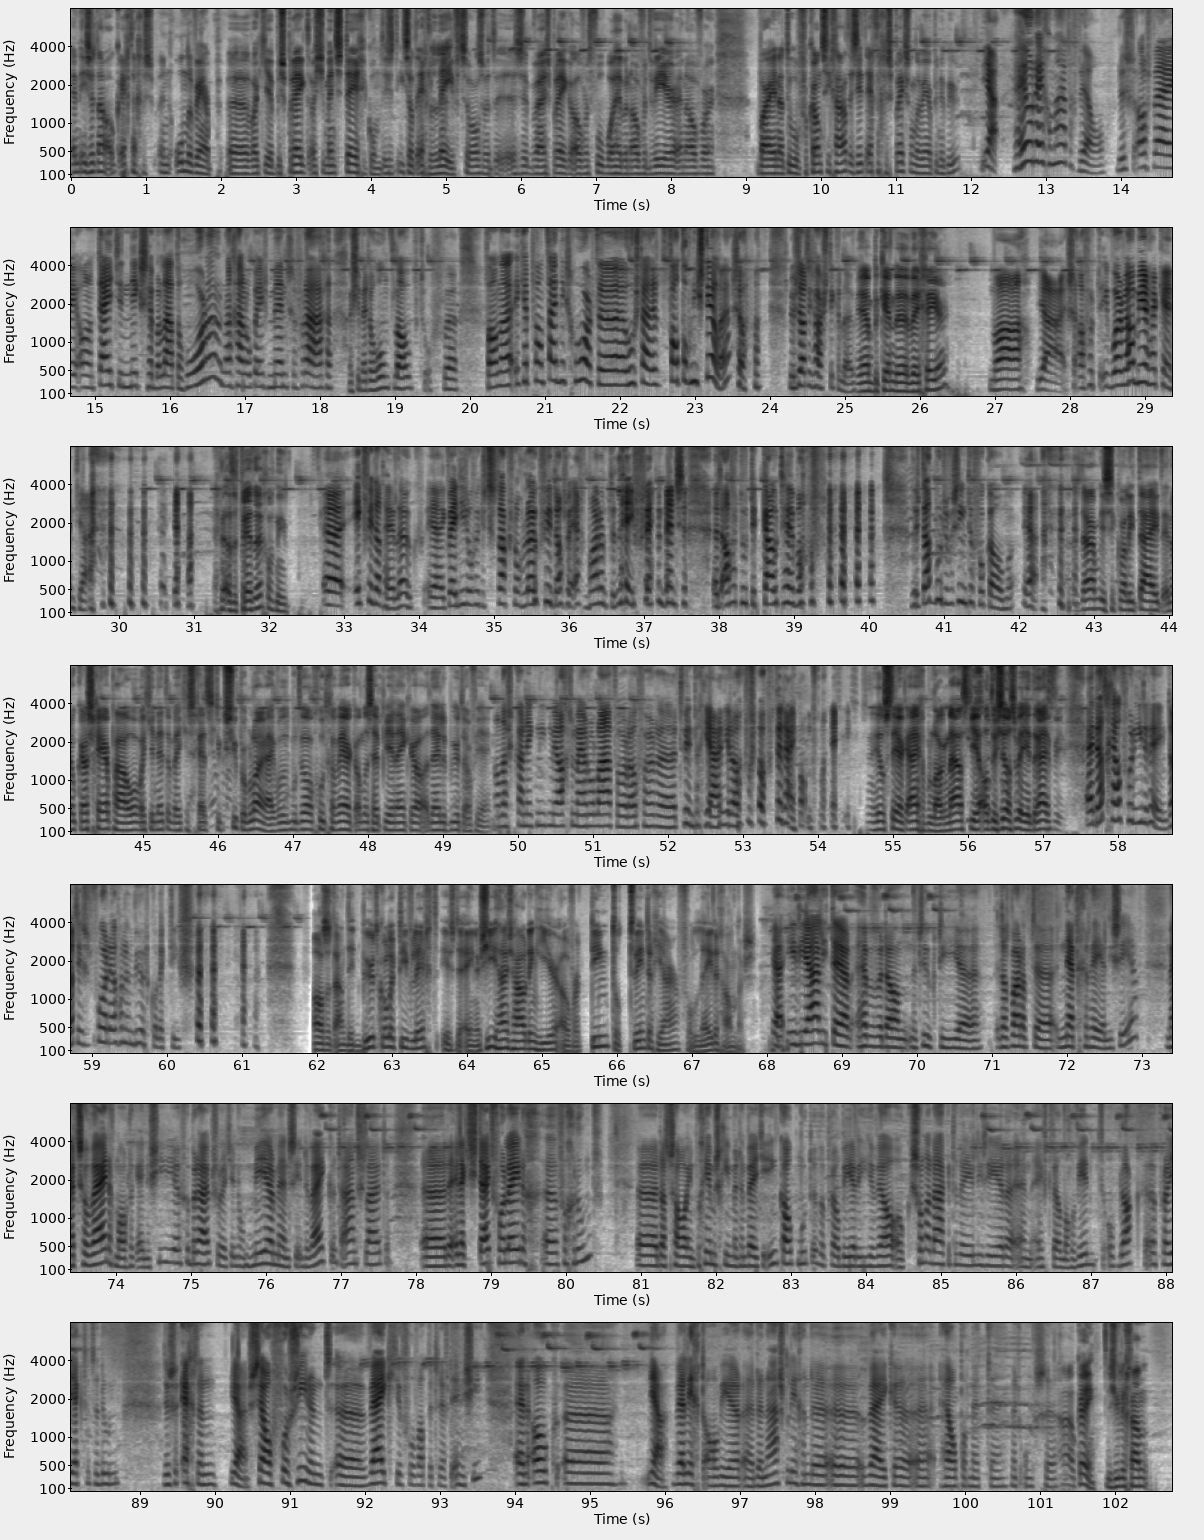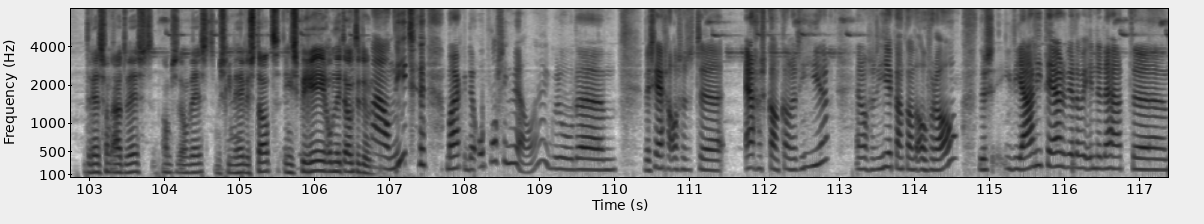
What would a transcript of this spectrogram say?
En is het nou ook echt een, een onderwerp eh, wat je bespreekt als je mensen tegenkomt? Is het iets dat echt leeft? Zoals we het eh, ze- bij wijze van spreken over het voetbal hebben en over het weer en over waar je naartoe op vakantie gaat. Is dit echt een gespreksonderwerp in de buurt? Ja, heel regelmatig wel. Dus als wij al een tijdje niks hebben laten horen, dan gaan opeens mensen vragen, als je met een hond loopt, of eh, van ik heb van een tijd niks gehoord, eh, hoe staat het? valt toch niet stil hè? Zo. Dus dat is hartstikke leuk. Ben jij een bekende WG'er? Maar ja, ik word wel meer herkend, ja. Dat is prettig of niet? Eh, ik vind dat heel leuk. Ik weet niet of ik het straks nog leuk vind als we echt warmte leveren en mensen het af en toe te koud hebben. Of dus dat moeten we zien te voorkomen. Ja. Dus daarom is de kwaliteit en elkaar scherp houden, wat je net een beetje schetst, natuurlijk super belangrijk. Want het moet wel goed gaan werken, anders heb je in één keer de hele buurt over je heen. Anders kan ik niet meer achter mijn rollator over twintig jaar hier over, het terrein wandelen. Het is een heel sterk eigenbelang, naast je enthousiasme en je drijfveer. En dat geldt voor iedereen. Dat is het voordeel van een buurtcollectief. Als het aan dit buurtcollectief ligt, is de energiehuishouding hier over 10 tot 20 jaar volledig anders. Ja, idealiter hebben we dan natuurlijk die, eh, dat warmtenet gerealiseerd. Met zo weinig mogelijk energieverbruik, zodat je nog meer mensen in de wijk kunt aansluiten. Eh, de elektriciteit volledig eh, vergroend. Dat zal in het begin misschien met een beetje inkoop moeten. We proberen hier wel ook zonnedaken te realiseren en eventueel nog wind op dak eh, projecten te doen. Dus echt een ja, zelfvoorzienend eh, wijkje voor wat betreft energie. En ook eh, ja, wellicht alweer eh, de naastliggende wijken helpen met, met ons. Ah, Oké, dus jullie gaan de rest van Oud-West, Amsterdam-West, misschien de hele stad inspireren om dit ook te doen. Helemaal niet, maar de oplossing wel. Hè? Ik bedoel, de, we zeggen als het ergens kan, kan het hier. En als het hier kan, kan het overal. Dus idealiter willen we inderdaad eh,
